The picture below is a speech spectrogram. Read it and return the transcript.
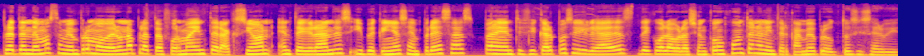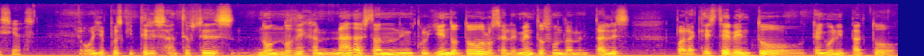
Pretendemos también promover una plataforma de interacción entre grandes y pequeñas empresas para identificar posibilidades de colaboración conjunta en el intercambio de productos y servicios. Oye, pues qué interesante, ustedes no, no dejan nada, están incluyendo todos los elementos fundamentales para que este evento tenga un impacto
